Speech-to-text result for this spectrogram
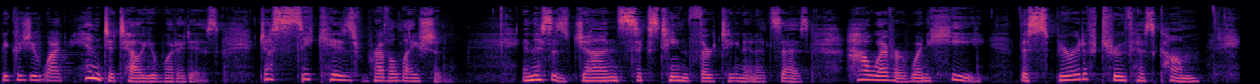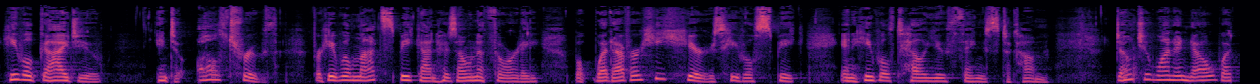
because you want Him to tell you what it is. Just seek His revelation. And this is John 16, 13, and it says, However, when He, the Spirit of truth, has come, He will guide you into all truth, for He will not speak on His own authority, but whatever He hears, He will speak, and He will tell you things to come. Don't you want to know what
